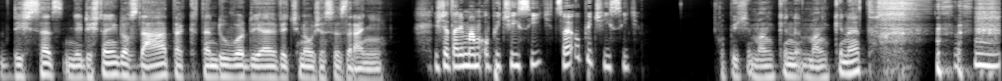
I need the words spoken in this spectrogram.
když, se, když to někdo vzdá, tak ten důvod je většinou, že se zraní. Ještě tady mám opičí síť. Co je opičí síť? Opičí mankin, mankinet. mm.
